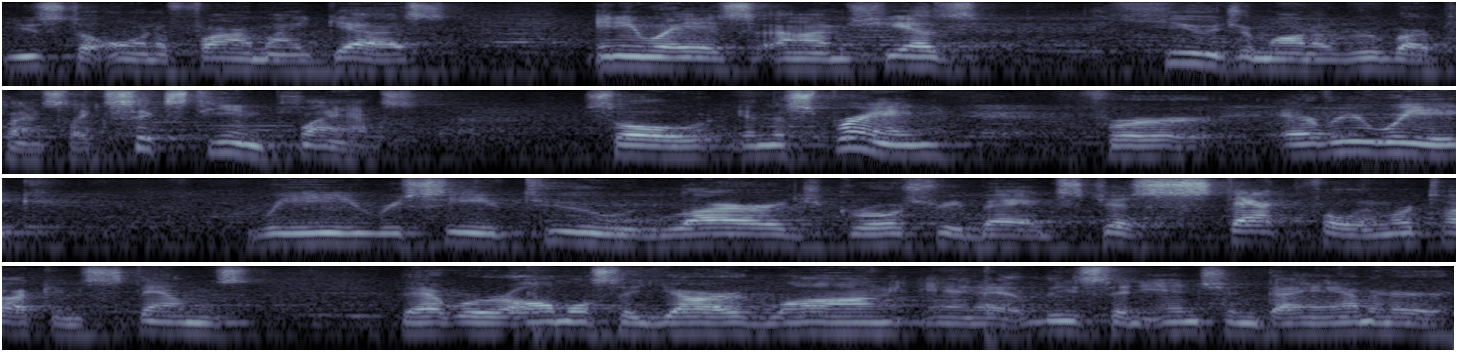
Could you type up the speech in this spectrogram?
used to own a farm, I guess. Anyways, um, she has a huge amount of rhubarb plants, like 16 plants. So in the spring, for every week, we received two large grocery bags just stacked full, and we're talking stems that were almost a yard long and at least an inch in diameter.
